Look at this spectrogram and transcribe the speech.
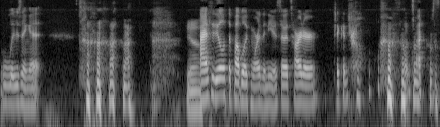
losing it. yeah. I have to deal with the public more than you, so it's harder to control sometimes.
